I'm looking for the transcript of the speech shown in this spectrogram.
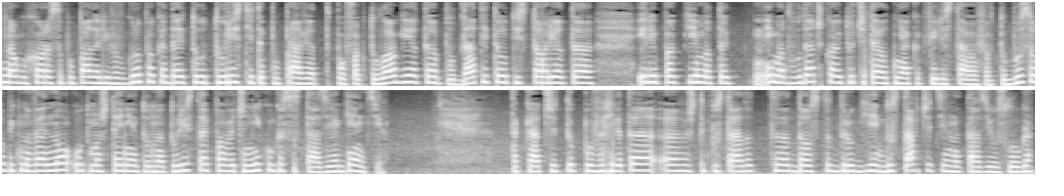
много хора са попадали в група, където туристите поправят по фактологията, по датите от историята или пък имате имат водач, който чете от някакви листа в автобуса. Обикновено отмъщението на туриста е повече никога с тази агенция. Така че тук по веригата ще пострадат доста други доставчици на тази услуга.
